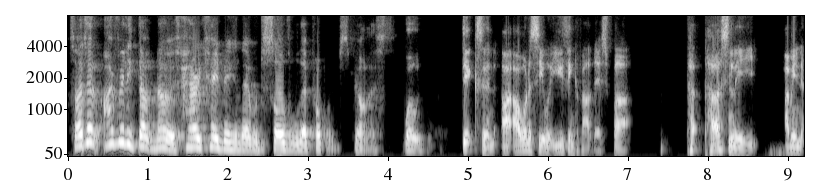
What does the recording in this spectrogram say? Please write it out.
So I don't. I really don't know if Harry Kane being in there would solve all their problems. To be honest. Well, Dixon, I, I want to see what you think about this, but per- personally, I mean,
